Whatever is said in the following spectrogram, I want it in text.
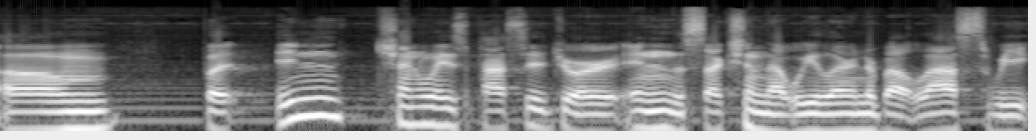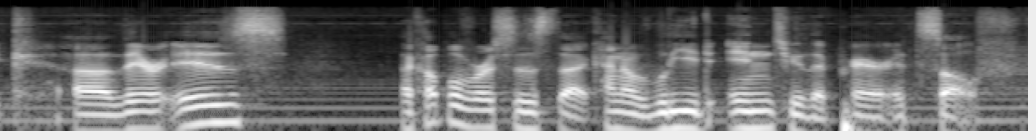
Um, but in Chen Wei's passage, or in the section that we learned about last week, uh, there is a couple verses that kind of lead into the prayer itself.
